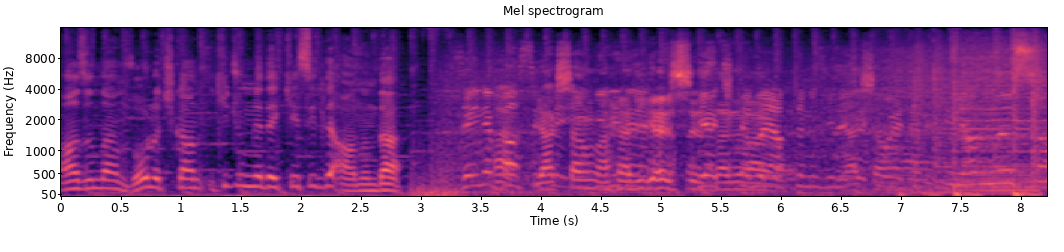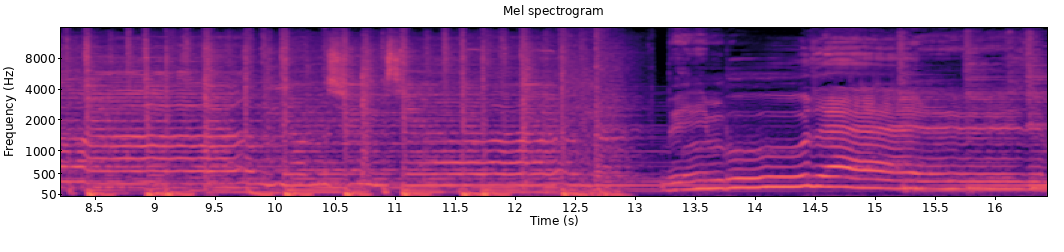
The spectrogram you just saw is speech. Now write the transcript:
ağzından zorla çıkan iki cümlede kesildi anında. Zeynep Bastık'la iyi akşamlar, ilgili de hadi görüşürüz, Bir açıklama yaptınız yine İyi teşekkür akşamlar. ederim. Yalnızsan, Benim bu derdim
